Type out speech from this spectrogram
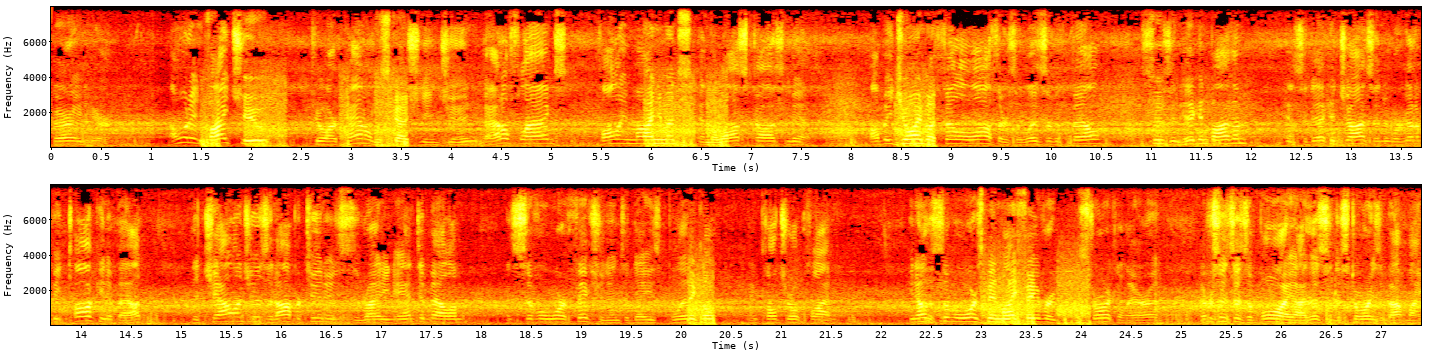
buried here. I want to invite you to our panel discussion in June, Battle Flags, Falling Monuments, and the Lost Cause Myth. I'll be joined by fellow authors Elizabeth Bell, Susan Higginbotham, and Sadeqa Johnson, and we're going to be talking about the challenges and opportunities in writing antebellum and Civil War fiction in today's political cultural climate. You know, the Civil War has been my favorite historical era. Ever since as a boy, I listened to stories about my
